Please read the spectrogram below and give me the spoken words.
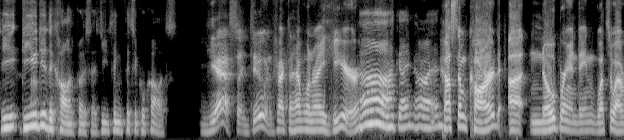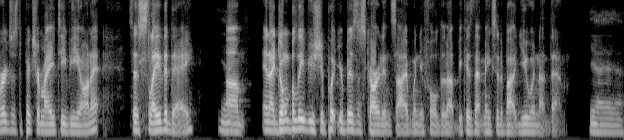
Do you do you do the card process? Do you think physical cards? Yes, I do. In fact, I have one right here. Ah, okay, all right. Then. Custom card, uh, no branding whatsoever, just a picture of my ATV on it. It says slay the day. Yeah. Um, and I don't believe you should put your business card inside when you fold it up because that makes it about you and not them. Yeah, yeah, yeah.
